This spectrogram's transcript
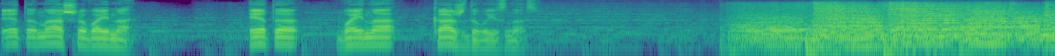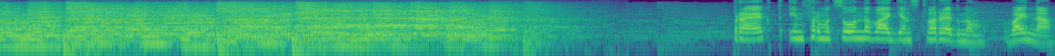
Это наша война. Это война каждого из нас. Проект информационного агентства «Регнум. Война.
